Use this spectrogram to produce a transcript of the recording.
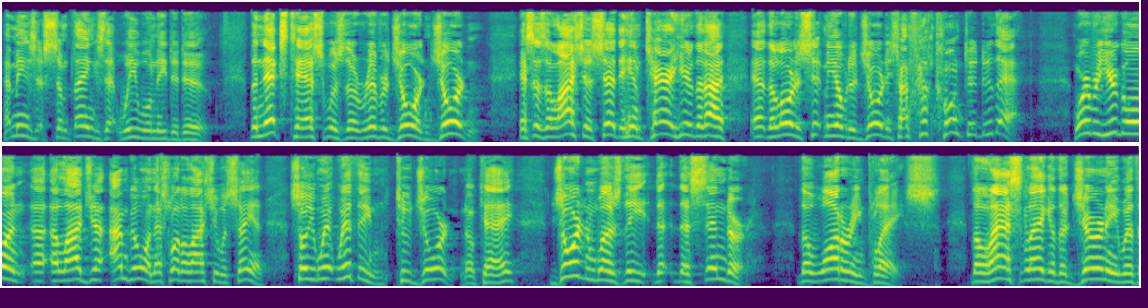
That means some things that we will need to do. The next test was the River Jordan. Jordan. It says, Elisha said to him, Tarry here that I, uh, the Lord has sent me over to Jordan. He said, I'm not going to do that. Wherever you're going, uh, Elijah, I'm going. That's what Elisha was saying. So he went with him to Jordan, okay? Jordan was the, the, the sender, the watering place the last leg of the journey with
